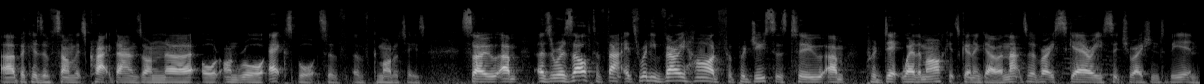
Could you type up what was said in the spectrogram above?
uh, because of some of its crackdowns on, uh, on raw exports of, of commodities. So, um, as a result of that, it's really very hard for producers to um, predict where the market's going to go, and that's a very scary situation to be in.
